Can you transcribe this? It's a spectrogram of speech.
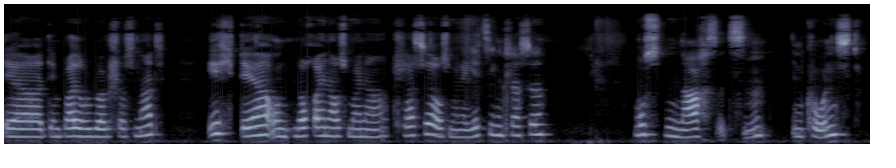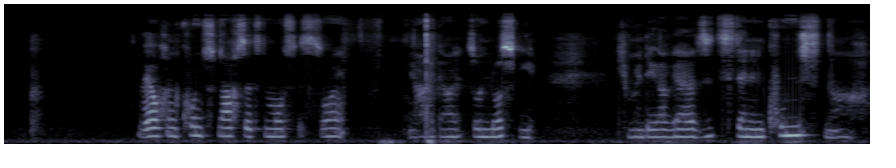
der den Ball rübergeschossen hat, ich, der und noch einer aus meiner Klasse, aus meiner jetzigen Klasse, mussten nachsitzen in Kunst. Wer auch in Kunst nachsitzen muss, ist so ja, egal, so ein Losty. Ich meine, Digga, wer sitzt denn in Kunst nach?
